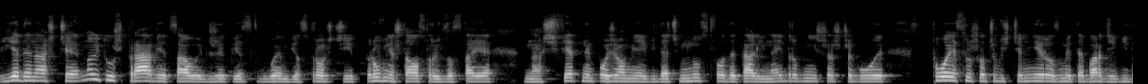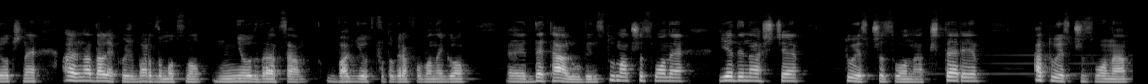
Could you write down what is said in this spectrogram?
11, no i tu już prawie cały grzyb jest w głębi ostrości. Również ta ostrość zostaje na świetnym poziomie, widać mnóstwo detali, najdrobniejsze szczegóły. Tło jest już oczywiście mniej rozmyte, bardziej widoczne, ale nadal jakoś bardzo mocno nie odwraca uwagi od fotografowanego e, detalu, więc tu mam przysłonę 11, tu jest przysłona 4, a tu jest przysłona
